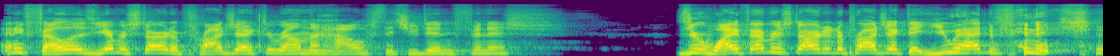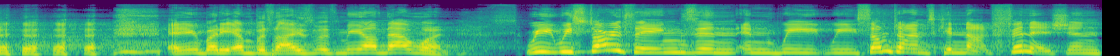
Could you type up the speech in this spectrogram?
Any fellas, you ever start a project around the house that you didn't finish? Has your wife ever started a project that you had to finish? Anybody empathize with me on that one? We, we start things and, and we, we sometimes cannot finish. And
